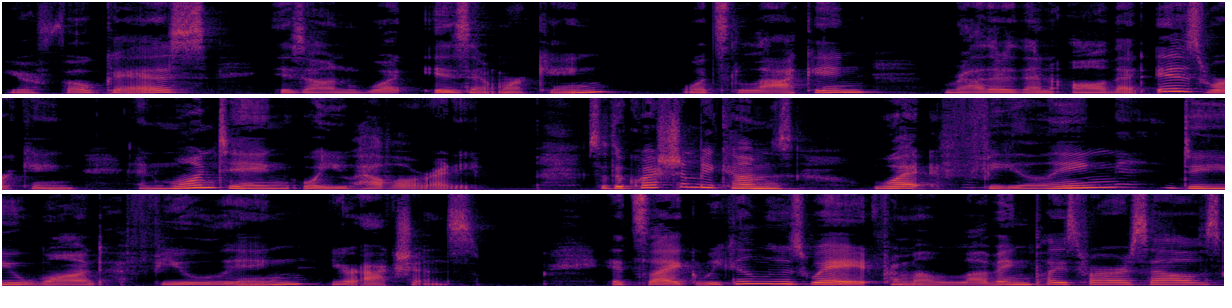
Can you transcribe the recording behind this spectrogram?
Your focus is on what isn't working, what's lacking, rather than all that is working and wanting what you have already. So the question becomes what feeling do you want fueling your actions? It's like we can lose weight from a loving place for ourselves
